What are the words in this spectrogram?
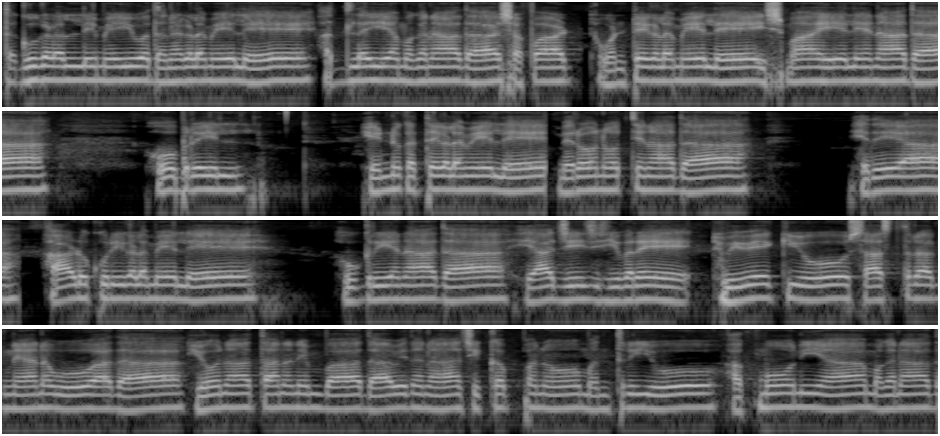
ತಗ್ಗುಗಳಲ್ಲಿ ಮೇಯುವ ದನಗಳ ಮೇಲೆ ಅದ್ಲಯ್ಯ ಮಗನಾದ ಶಫಾಟ್ ಒಂಟೆಗಳ ಮೇಲೆ ಇಸ್ಮಾಹೇಲಿನಾದ ಓಬ್ರಿಲ್ ಹೆಣ್ಣು ಕತ್ತೆಗಳ ಮೇಲೆ, ಮೆರೋನೋತ್ಯನಾದ ಎದೆಯ ಆಡು ಕುರಿಗಳ ಮೇಲೆ ಉಗ್ರಿಯನಾದ ಯಾಜೀಜ್ ಇವರೇ, ವಿವೇಕಿಯೂ ಶಾಸ್ತ್ರಜ್ಞಾನವೂ ಆದ ಯೋನಾಥಾನನೆಂಬ ದಾವಿದನ ಚಿಕ್ಕಪ್ಪನು ಮಂತ್ರಿಯು ಅಕ್ಮೋನಿಯ ಮಗನಾದ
